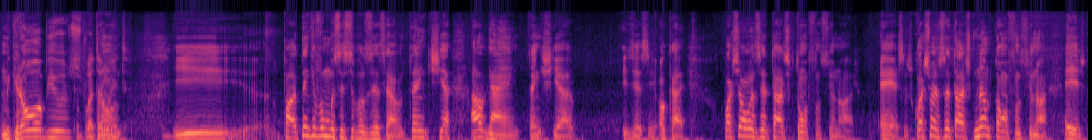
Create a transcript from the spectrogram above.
micróbios. Completamente. pronto. E pá, tem que haver uma sensibilização, tem que chegar, alguém tem que chegar e dizer assim, ok, quais são as hectares que estão a funcionar? É estas. Quais são as hectares que não estão a funcionar? É este.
